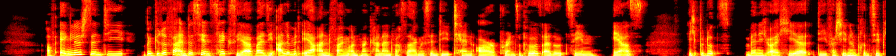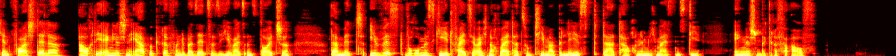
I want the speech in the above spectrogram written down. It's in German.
Auf Englisch sind die Begriffe ein bisschen sexier, weil sie alle mit R anfangen und man kann einfach sagen, es sind die 10R Principles, also 10 Rs. Ich benutze, wenn ich euch hier die verschiedenen Prinzipien vorstelle, auch die englischen R-Begriffe und übersetze sie jeweils ins Deutsche, damit ihr wisst, worum es geht, falls ihr euch noch weiter zum Thema belest. Da tauchen nämlich meistens die englischen Begriffe auf.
